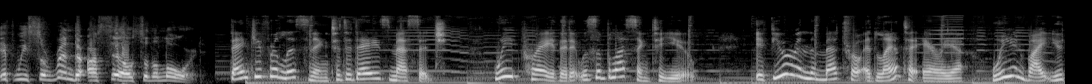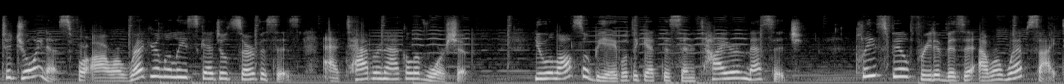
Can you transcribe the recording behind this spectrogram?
if we surrender ourselves to the Lord. Thank you for listening to today's message. We pray that it was a blessing to you. If you're in the metro Atlanta area, we invite you to join us for our regularly scheduled services at Tabernacle of Worship. You will also be able to get this entire message. Please feel free to visit our website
